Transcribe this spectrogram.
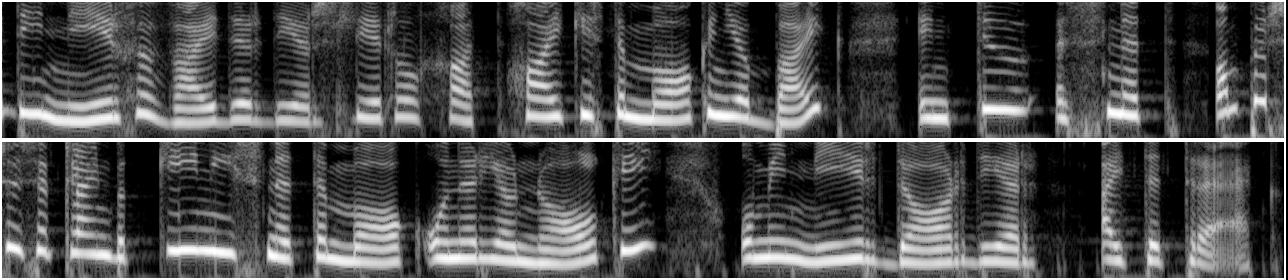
het die nier verwyder deur sleutelgat gaatjies te maak in jou buik en toe 'n snit, amper soos 'n klein bikini snit te maak onder jou naaltjie om die nier daardeur uit te trek.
